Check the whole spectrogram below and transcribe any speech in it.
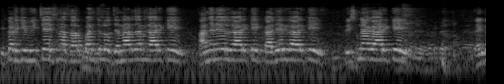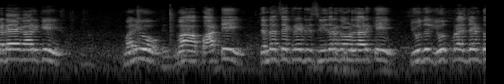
ఇక్కడికి విచ్చేసిన సర్పంచులు జనార్దన్ గారికి ఆంజనేయులు గారికి కదీర్ గారికి కృష్ణ గారికి వెంకటయ్య గారికి మరియు మా party general secretary Sridhar Goud గారికి youth youth president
